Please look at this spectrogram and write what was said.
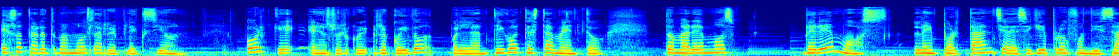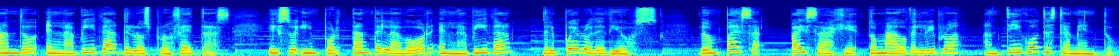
Esta tarde tomamos la reflexión, porque en su recorrido por el Antiguo Testamento tomaremos, veremos la importancia de seguir profundizando en la vida de los profetas y su importante labor en la vida del pueblo de Dios, de un paisaje tomado del libro Antiguo Testamento,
